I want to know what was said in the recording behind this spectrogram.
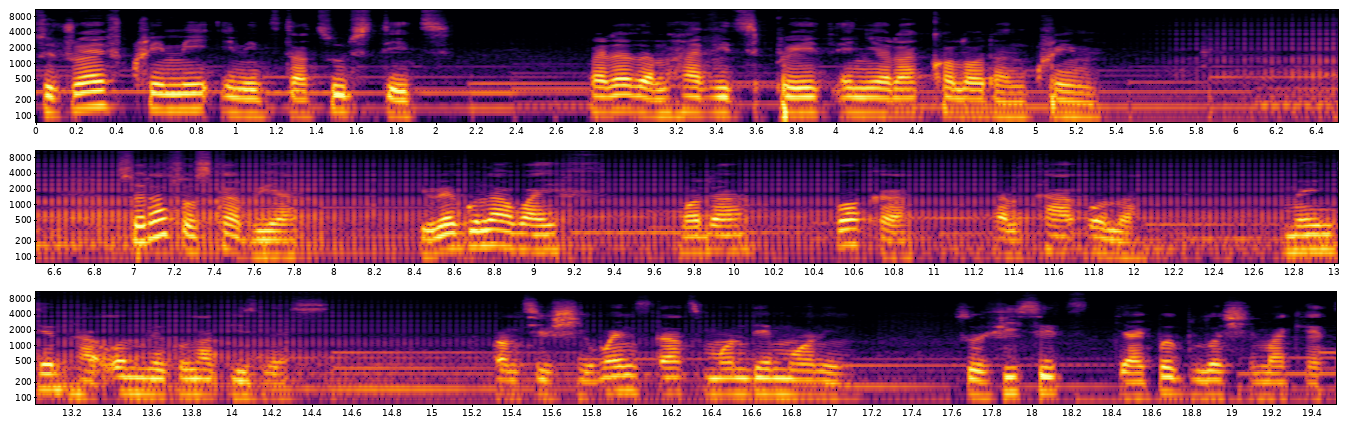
to drive creamy in its tattooed state rather than have it sprayed any other color than cream. So that was Kabria, the regular wife, mother, worker, and car owner, minding her own regular business until she went that Monday morning to visit the Agbogbloshie market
